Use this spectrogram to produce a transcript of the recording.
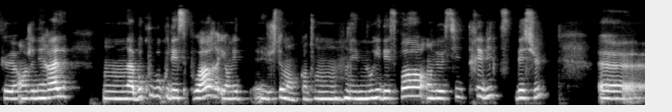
qu'en général, on a beaucoup, beaucoup d'espoir et on est justement, quand on est nourri d'espoir, on est aussi très vite déçu euh,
